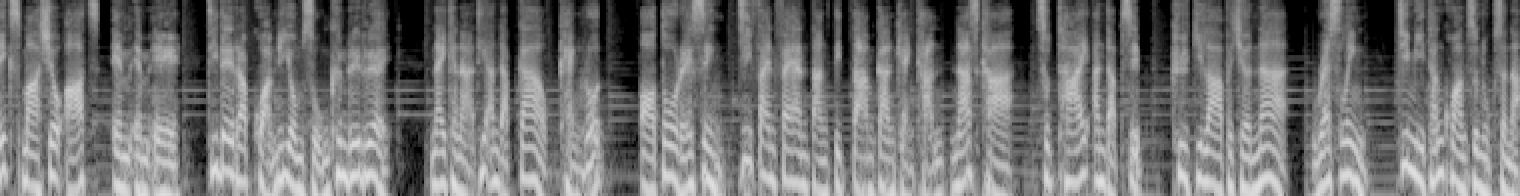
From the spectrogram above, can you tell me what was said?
Mixed Martial Arts MMA ที่ได้รับความนิยมสูงขึ้นเรื่อยๆ ในขณะที่อันดับ 9 แข่งรถออโต้เรซิ่งที่แฟนๆ ต่างติดตามการแข่งขัน NASCAR สุดท้ายอันดับ 10 คือกีฬาเผชิญหน้า Wrestling ที่มีทั้งความสนุกสนาน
